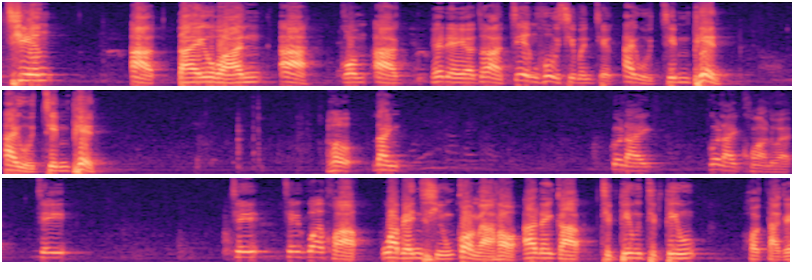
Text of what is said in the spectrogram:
签啊，台湾啊，公啊，迄个叫做政府身份证爱有晶片，爱有晶片。好，咱过来过来看落来，这这这我看我免想讲啦吼，安尼甲一张一张，互大家，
